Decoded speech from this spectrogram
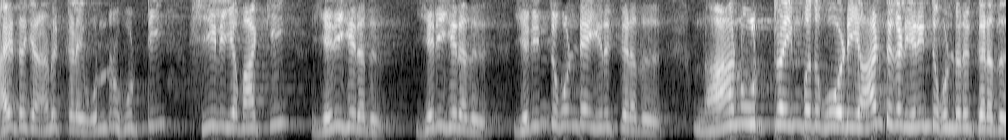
ஹைட்ரஜன் அணுக்களை ஒன்று கூட்டி ஹீலியமாக்கி எரிகிறது எரிகிறது எரிந்து கொண்டே இருக்கிறது. நானூற்று ஐம்பது கோடி ஆண்டுகள் எரிந்து கொண்டிருக்கிறது.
